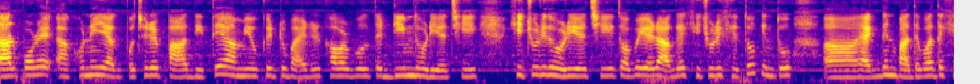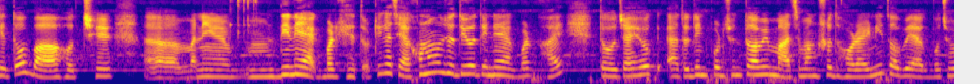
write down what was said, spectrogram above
তারপরে এখন এই এক বছরে পা দিতে আমি ওকে একটু বাইরের খাবার বলতে ডিম ধরিয়েছি, খিচুড়ি ধরিয়েছি, তবে এর আগে খিচুড়ি খেত কিন্তু একদিন বাদে বাদে খেত বা হচ্ছে মানে দিনে একবার খেত, ঠিক আছে? এখনও যদিও দিনে একবার খায়। তো যাই হোক, এতদিন পর্যন্ত আমি মাছ মাংস ধরাইনি, তবে এক বছর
